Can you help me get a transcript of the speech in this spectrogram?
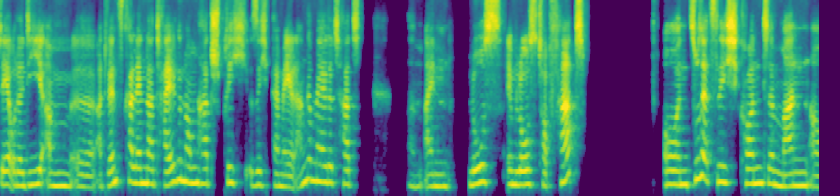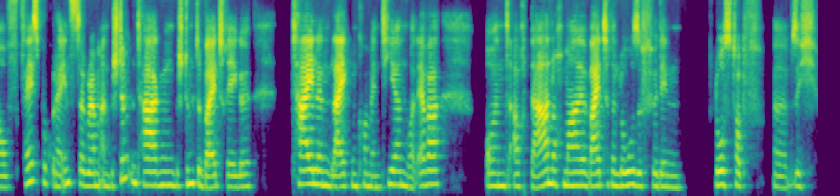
der oder die am äh, Adventskalender teilgenommen hat, sprich sich per Mail angemeldet hat, ähm, ein Los im Lostopf hat. Und zusätzlich konnte man auf Facebook oder Instagram an bestimmten Tagen bestimmte Beiträge teilen, liken, kommentieren, whatever. Und auch da nochmal weitere Lose für den Lostopf äh, sich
